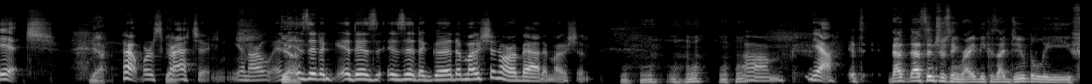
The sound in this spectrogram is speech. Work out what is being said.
itch yeah that we're scratching yeah. you know and yeah. is it a it is is it a good emotion or a bad emotion mm-hmm, mm-hmm, mm-hmm. um yeah it's that that's interesting right because i do believe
